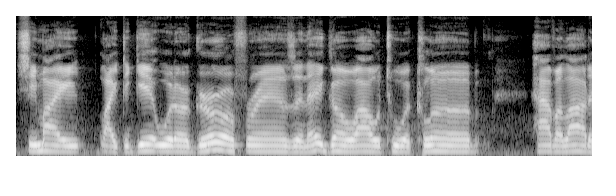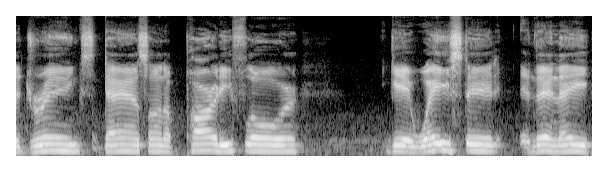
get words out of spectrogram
she might like to get with her girlfriends and they go out to a club, have a lot of drinks, dance on a party floor, get wasted, and then they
